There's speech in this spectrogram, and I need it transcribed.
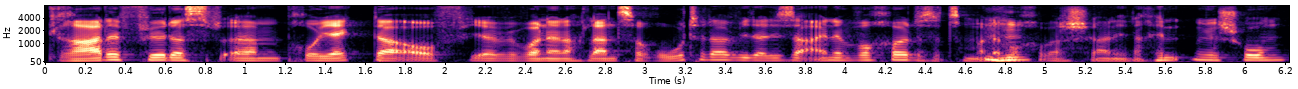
Gerade für das ähm, Projekt da auf hier, wir wollen ja nach Lanzarote da wieder diese eine Woche, das ist jetzt mal eine mhm. Woche wahrscheinlich nach hinten geschoben.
